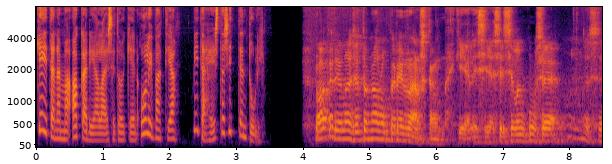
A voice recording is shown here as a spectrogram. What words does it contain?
Keitä nämä akadialaiset oikein olivat ja mitä heistä sitten tuli? No, akadialaiset on alun perin ranskankielisiä. Siis silloin kun se, se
